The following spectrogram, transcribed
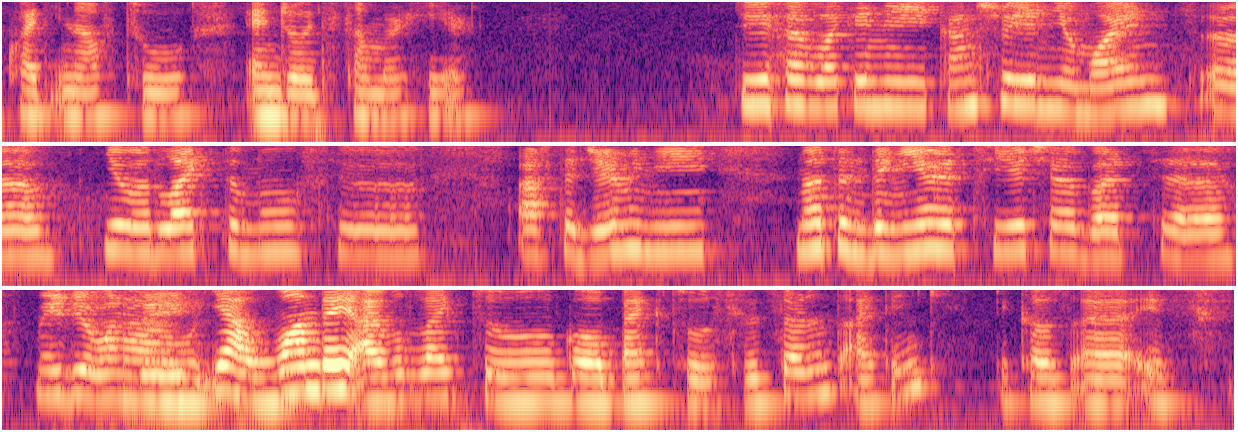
quite enough to enjoy the summer here. Do you have like any country in your mind you would like to move to after Germany? Not in the nearest future, but uh, maybe one uh, day. Yeah, one day I would like to go back to Switzerland. I think because uh, if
